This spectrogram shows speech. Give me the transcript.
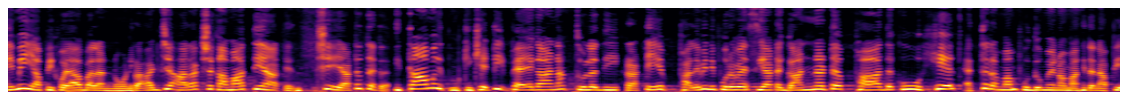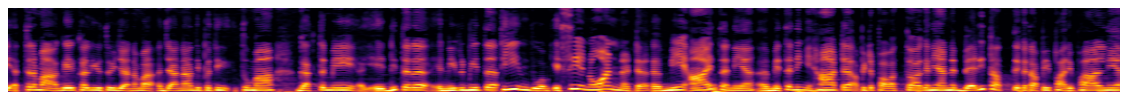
නෙමෙයි අපි හොයා බලන්න ඕනේ. රාජ්‍ය ආරක්ෂක අමාත්‍යංශයේ යටතට ඊටාම කෙටි පැය ගාණක් තුලදී රටේ පළවෙනි පුරවැසියාට ගන්නට පාදක වූ හේතු ඇත්තරම මම පුදුම වෙනවා මම හිතන්නේ අපි ඇත්තරම අගය කළ යුතු ජනාධිපතිතුමා ගත්ත මේ එඩිතර නිර්භීත තීන්දුව එසේ නොවන්නට මේ ආයතනය මෙතනින් එහාට අපිට පවත්වාගෙන යන්න බැරි තත්යකට අපි පරිපාලනය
